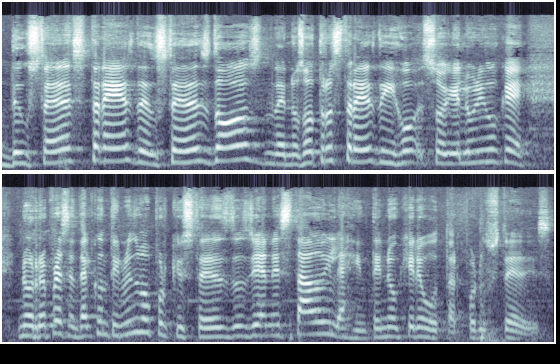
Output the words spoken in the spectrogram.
de ustedes tres, de ustedes dos, de nosotros tres, dijo, soy el único que no representa el continuismo porque ustedes dos ya han estado y la gente no quiere votar por ustedes.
